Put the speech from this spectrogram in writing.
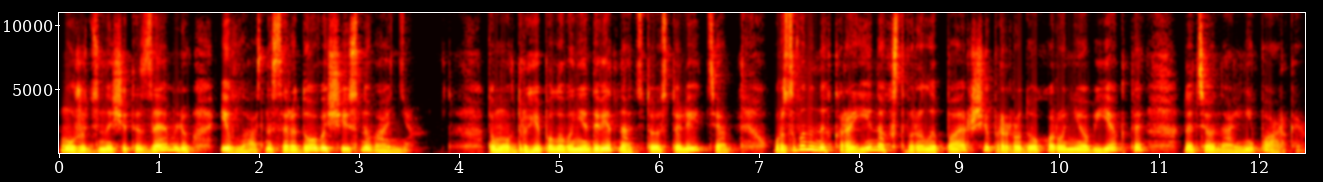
можуть знищити землю і власне середовище існування. Тому в другій половині 19 століття у розвинених країнах створили перші природоохоронні об'єкти національні парки.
